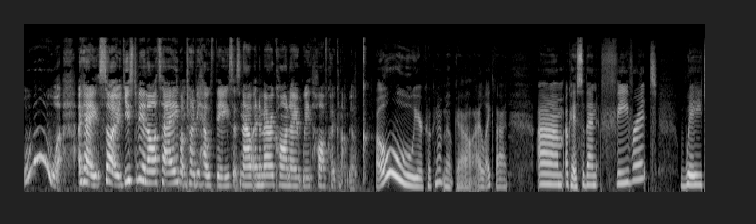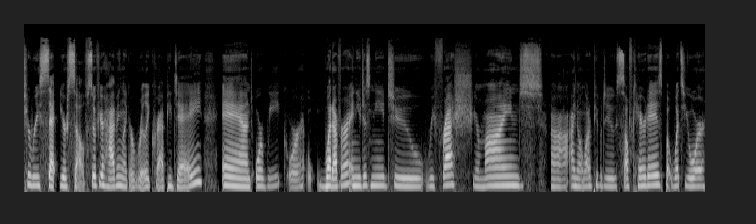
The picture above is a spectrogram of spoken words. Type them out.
Ooh. Okay, so it used to be a latte, but I'm trying to be healthy, so it's now an americano with half coconut milk. Oh, you're a coconut milk gal. I like that. Um, okay, so then favorite way to reset yourself. So if you're having like a really crappy day and or week or whatever and you just need to refresh your mind. Uh, I know a lot of people do self-care days, but what's your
